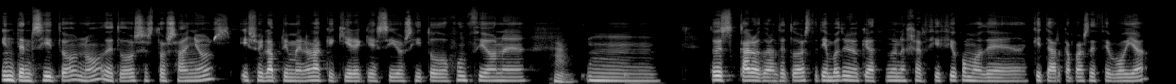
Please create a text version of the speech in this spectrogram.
intensito, ¿no? De todos estos años y soy la primera la que quiere que sí o sí todo funcione. Hmm, Mm, Entonces, claro, durante todo este tiempo he tenido que ir haciendo un ejercicio como de quitar capas de cebolla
